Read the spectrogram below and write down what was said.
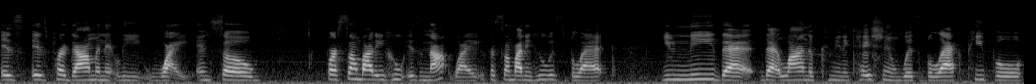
is is predominantly white, and so for somebody who is not white, for somebody who is black, you need that that line of communication with black people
